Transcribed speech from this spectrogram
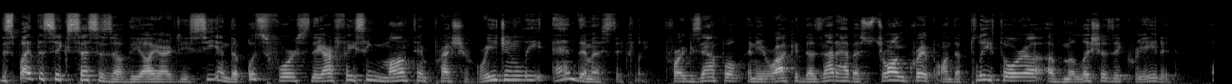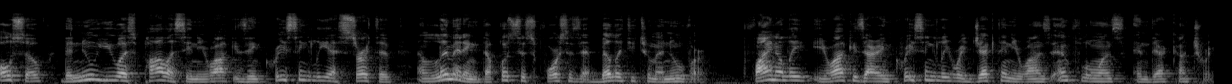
Despite the successes of the IRGC and the Quds Force, they are facing mounting pressure regionally and domestically. For example, in Iraq it does not have a strong grip on the plethora of militias it created. Also, the new US policy in Iraq is increasingly assertive and limiting the Quds forces' ability to maneuver. Finally, Iraqis are increasingly rejecting Iran's influence in their country.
